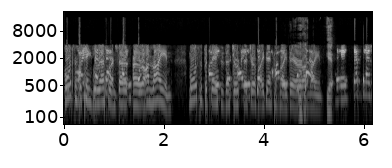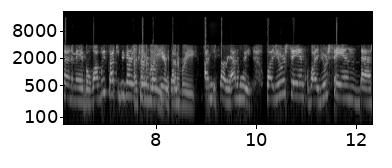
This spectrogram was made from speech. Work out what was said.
most of the things you that. reference are, are online. Most of the places that you're, that you've identified there are online. Yeah. I accept that, Anna May, but what we've got to be very It's clear Anna about here. Anna Marie, I'm sorry, Anna Marie. While you're saying, while you're saying that,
